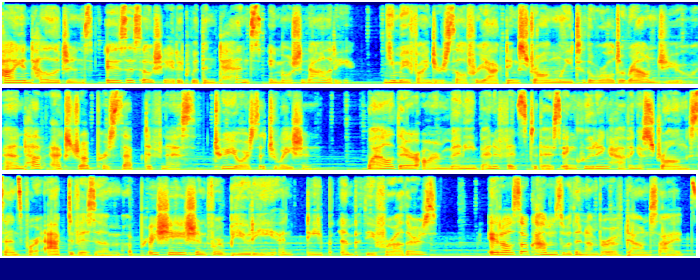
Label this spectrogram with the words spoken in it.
High intelligence is associated with intense emotionality. You may find yourself reacting strongly to the world around you and have extra perceptiveness to your situation. While there are many benefits to this, including having a strong sense for activism, appreciation for beauty, and deep empathy for others, it also comes with a number of downsides.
